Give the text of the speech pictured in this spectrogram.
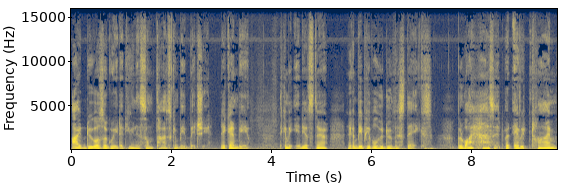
I do also agree that unions sometimes can be bitchy. They can be there can be idiots there. There can be people who do mistakes. But why has it that every time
